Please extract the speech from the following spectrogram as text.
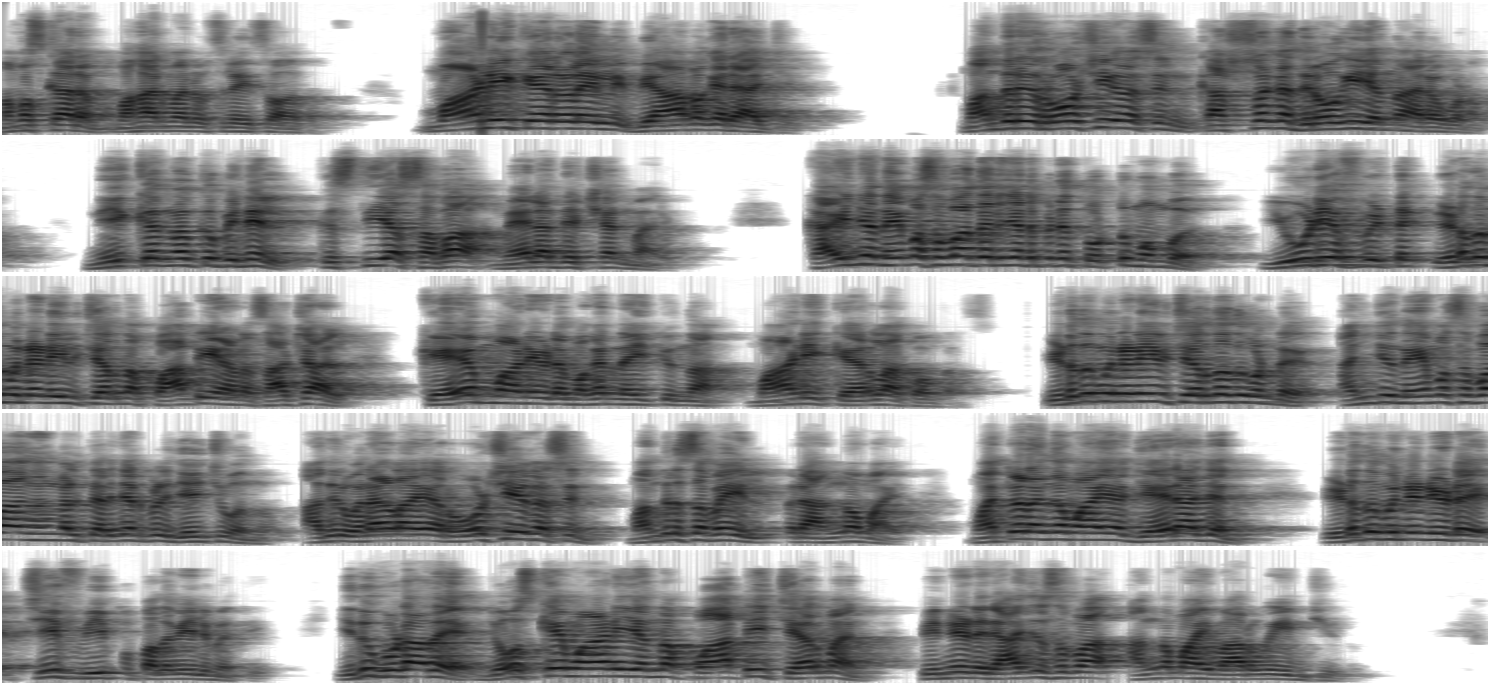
നമസ്കാരം മഹാന്മാ ന്യൂസിലേക്ക് സ്വാഗതം. മാണി കേരളയിൽ വ്യാപക രാജ്യം മന്ത്രി റോഷി ഹസൻ കർഷക ദ്രോഹി എന്ന ആരോപണം. നീക്കങ്ങൾക്ക് പിന്നിൽ ക്രിസ്തീയ സഭ മേലധ്യക്ഷന്മാരും. കഴിഞ്ഞ നിയമസഭാ തെരഞ്ഞെടുപ്പിന് തൊട്ടു മുമ്പ് യു ഡി എഫ് വിട്ട് ഇടതുമുന്നണിയിൽ ചേർന്ന പാർട്ടിയാണ് സാക്ഷാൽ കെ എം മാണിയുടെ മകൻ നയിക്കുന്ന മാണി കേരള കോൺഗ്രസ്. ഇടതുമുന്നണിയിൽ ചേർന്നതുകൊണ്ട് അഞ്ച് നിയമസഭാ അംഗങ്ങൾ തെരഞ്ഞെടുപ്പിൽ ജയിച്ചു വന്നു. അതിൽ ഒരാളായ റോഷി ഹസൻ മന്ത്രിസഭയിൽ ഒരു അംഗമായി. മറ്റൊരംഗമായ ജയരാജൻ ഇടതുമുന്നണിയുടെ ചീഫ് വീപ്പ് പദവിയിലുമെത്തി. ഇതുകൂടാതെ ജോസ് കെ മാണി എന്ന പാർട്ടി ചെയർമാൻ പിന്നീട് രാജ്യസഭ അംഗമായി മാറുകയും ചെയ്തു.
